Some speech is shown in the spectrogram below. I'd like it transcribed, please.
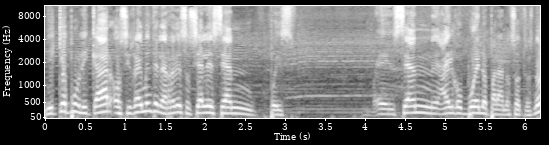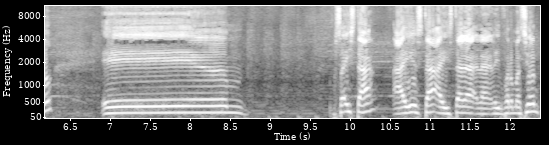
ni qué publicar o si realmente las redes sociales sean, pues, eh, sean algo bueno para nosotros, ¿no? Eh, pues ahí está, ahí está, ahí está la, información.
